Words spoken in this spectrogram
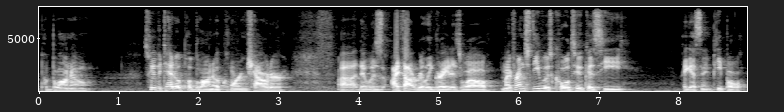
Poblano, sweet potato poblano corn chowder. Uh, that was I thought really great as well. My friend Steve was cool too because he, I guess people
